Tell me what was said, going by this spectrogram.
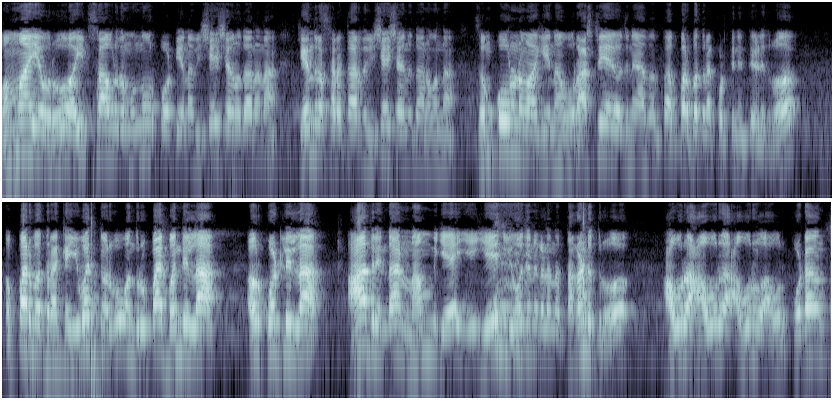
ಬೊಮ್ಮಾಯಿಯವರು ಐದು ಸಾವಿರದ ಮುನ್ನೂರು ಕೋಟಿಯನ್ನ ವಿಶೇಷ ಅನುದಾನನ, ಕೇಂದ್ರ ಸರ್ಕಾರದ ವಿಶೇಷ ಅನುದಾನವನ್ನ ಸಂಪೂರ್ಣವಾಗಿ ನಾವು ರಾಷ್ಟ್ರೀಯ ಯೋಜನೆ ಆದಂತ ಅಪ್ಪರ್ ಭದ್ರಾ ಕೊಡ್ತೀನಿ ಅಂತ ಹೇಳಿದ್ರು. ಅಪ್ಪರ್ ಭದ್ರಕ್ಕೆ ಇವತ್ತಿನವರೆಗೂ ಒಂದು ರೂಪಾಯಿ ಬಂದಿಲ್ಲ. ಅವ್ರು ಕೊಡಲಿಲ್ಲ. ಆದ್ರಿಂದ ನಮಗೆ ಈ ಏನ್ ಯೋಜನೆಗಳನ್ನ ತಗೊಂಡಿದ್ರು ಅವರು ಅವರು ಅವರು, ಅವ್ರು ಕೊಡೋಂಥ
